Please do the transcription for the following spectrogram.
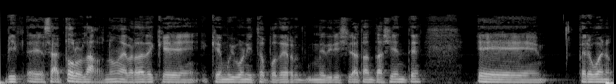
Bilbao eh, o sea, a todos os lados, non? A verdade é que, que é moi bonito poder me dirixir a tanta xente, eh, pero bueno,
